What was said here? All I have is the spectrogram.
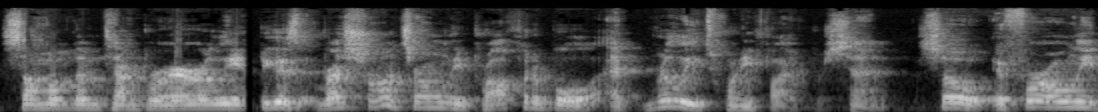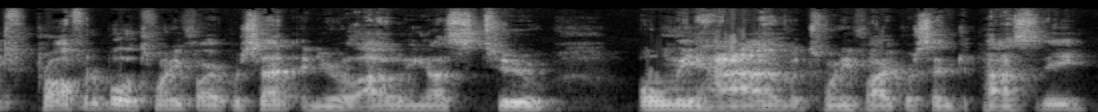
some of them temporarily, because restaurants are only profitable at really 25%. So if we're only profitable at 25% and you're allowing us to only have a 25% capacity,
